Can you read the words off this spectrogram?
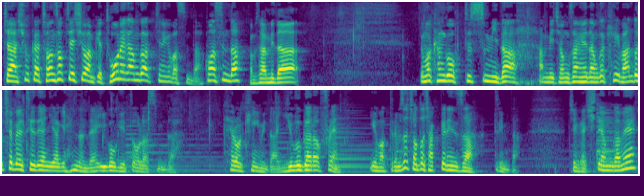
자, 슈카 전석재 씨와 함께 돈의 감각 진행해봤습니다. 고맙습니다. 감사합니다. 음악 한 곡 듣습니다. 한미 정상회담과 K 반도체 벨트에 대한 이야기 했는데 이 곡이 떠올랐습니다. 캐롤 킹입니다. You've got a friend. 이 음악 들으면서 저도 작별 인사 드립니다. 지금까지 시대음감의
